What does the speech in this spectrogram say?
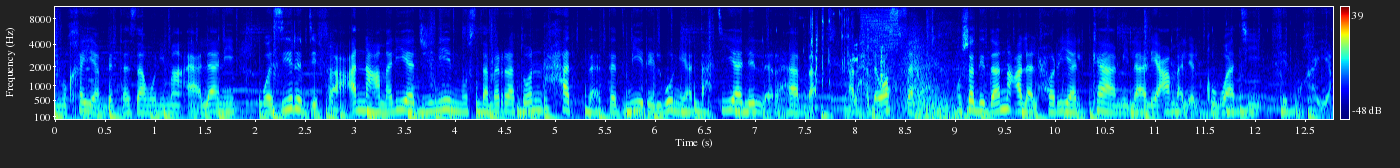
المخيم بالتزامن مع إعلان وزير الدفاع أن عملية جنين مستمرة حتى تدمير البنية التحتية للإرهاب. على حد وصفه مشددا على الحرية الكاملة لعمل القوات في المخيم.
